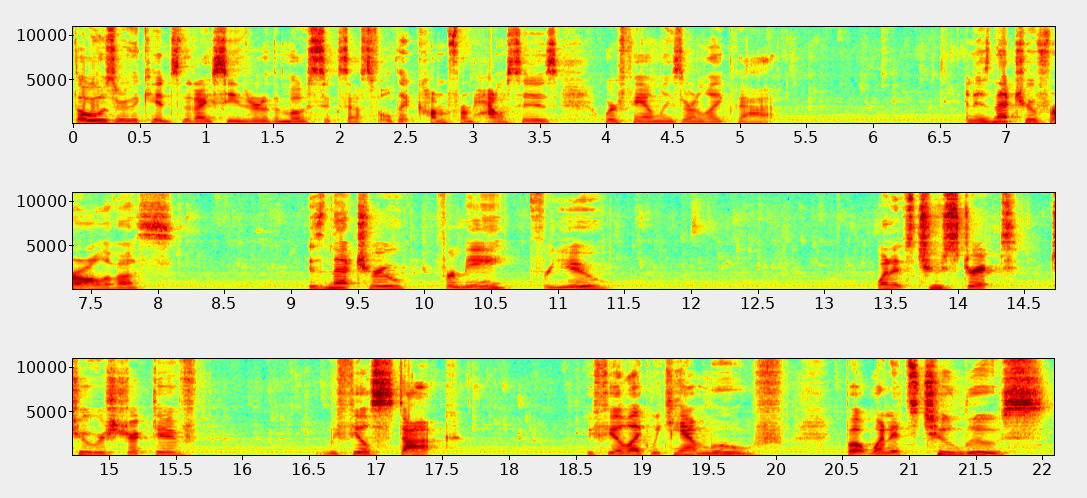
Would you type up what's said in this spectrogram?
Those are the kids that I see that are the most successful, that come from houses where families are like that. And isn't that true for all of us? Isn't that true for me, for you? When it's too strict, too restrictive, we feel stuck. We feel like we can't move. But when it's too loose,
